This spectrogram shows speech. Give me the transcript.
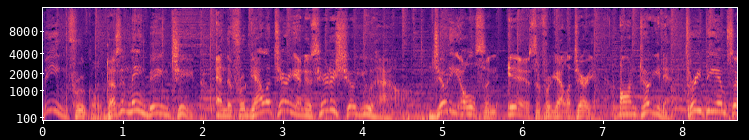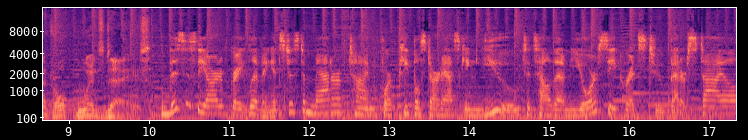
Being frugal doesn't mean being cheap, and the Frugalitarian is here to show you how. Jody Olson is the Frugalitarian on TogiNet, 3 p.m. Central, Wednesdays. This is the art of great living. It's just a matter of time before people start asking you to tell them your secrets to better style,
